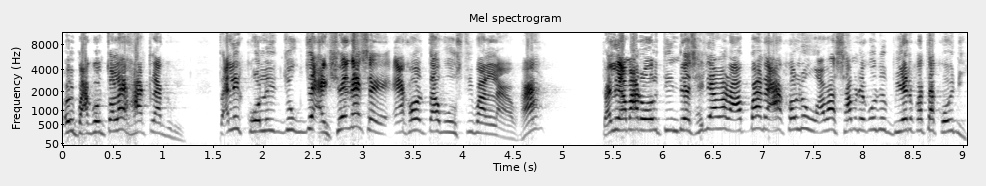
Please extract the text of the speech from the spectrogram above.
ওই বাগুনতলায় হাট লাগবে। তাহলে কলির যুগ যে এসে গেছে, এখন তা বুঝতে পারলাম। হ্যাঁ তাহলে আমার ওই তিনটে ছেলে আমার আব্বা না করলু, আমার সামনে কোনো বিয়ের কথা কইনি।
